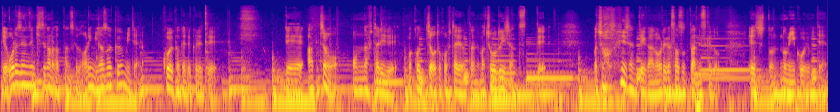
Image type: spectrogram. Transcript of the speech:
で俺全然気づかなかったんですけどあれ宮沢君みたいな声かけてくれてであっちも女2人で、まあ、こっち男2人だったんで、まあ、ちょうどいいじゃんっつって、まあ、ちょうどいいじゃんっていうかあの俺が誘ったんですけどえちょっと飲み行こうよみたいな。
